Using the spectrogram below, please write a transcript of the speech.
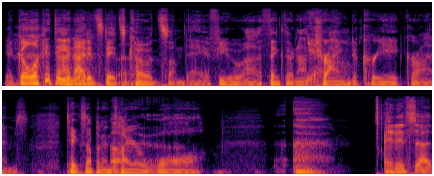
Yeah, go look at the United is, States uh, Code someday if you uh, think they're not Yeah. trying to create crimes. Takes up an Oh, entire yeah. wall. and it's uh,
